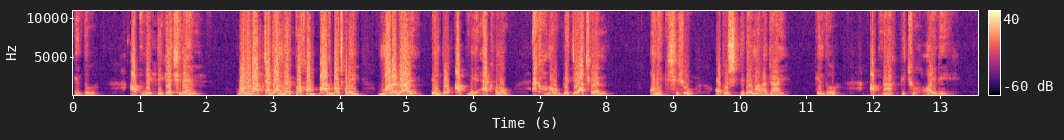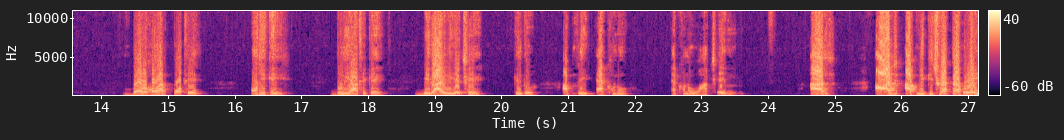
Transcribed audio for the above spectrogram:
কিন্তু আপনি টিকে ছিলেন। বহু বাচ্চা জন্মের প্রথম পাঁচ বছরেই মারা যায়। কিন্তু আপনি এখনও এখনও বেঁচে আছেন। অনেক শিশু অপুষ্টিতে মারা যায়। কিন্তু আপনার কিছু হয়নি। বড় হওয়ার পথে অনেকেই দুনিয়া থেকে বিদায় নিয়েছে, কিন্তু আপনি এখনও এখনও আছেন। আর আজ আপনি কিছু একটা হলেই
